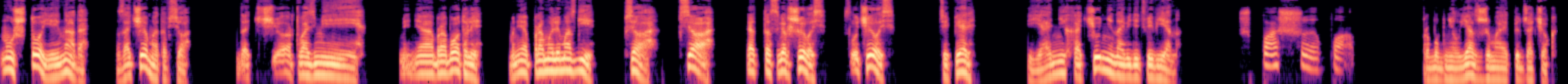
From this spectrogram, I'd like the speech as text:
Ну что ей надо? Зачем это все? Да черт возьми! Меня обработали, мне промыли мозги. Все, все, это свершилось, случилось. Теперь я не хочу ненавидеть Вивьен. Спасибо. Пробубнил я, сжимая пиджачок.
